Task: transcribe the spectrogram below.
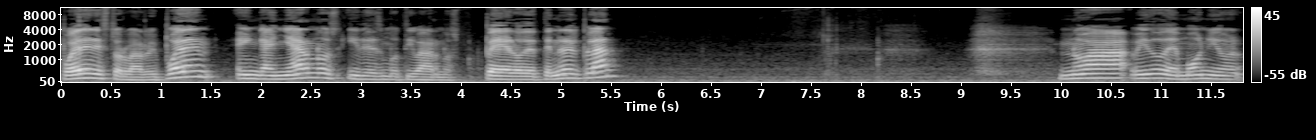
Pueden estorbarlo y pueden engañarnos y desmotivarnos. Pero detener el plan, No ha habido demonio,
